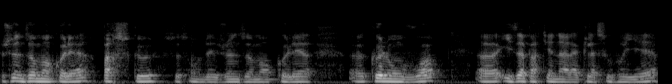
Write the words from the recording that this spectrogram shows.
jeunes hommes en colère, parce que ce sont des jeunes hommes en colère que l'on voit. Euh, ils appartiennent à la classe ouvrière.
